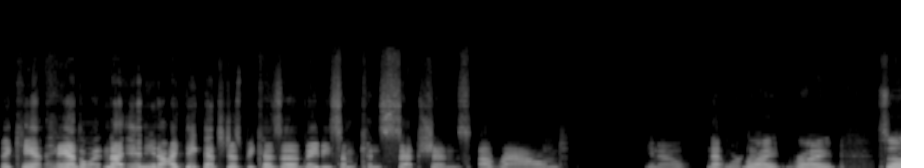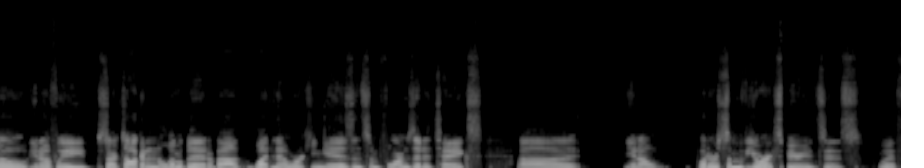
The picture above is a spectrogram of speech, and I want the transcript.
they can't handle it. And I, and you know, I think that's just because of maybe some conceptions around, you know, networking. Right, right. So, you know, if we start talking a little bit about what networking is and some forms that it takes, uh, you know, what are some of your experiences with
